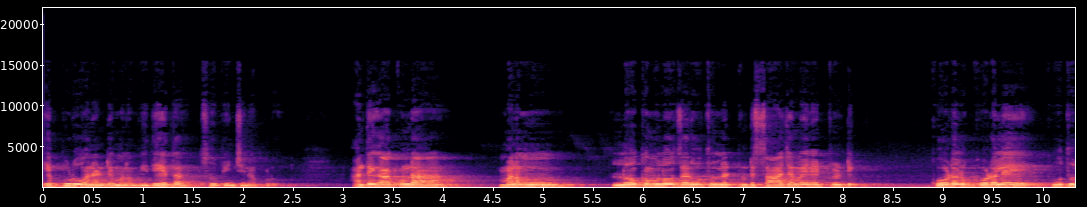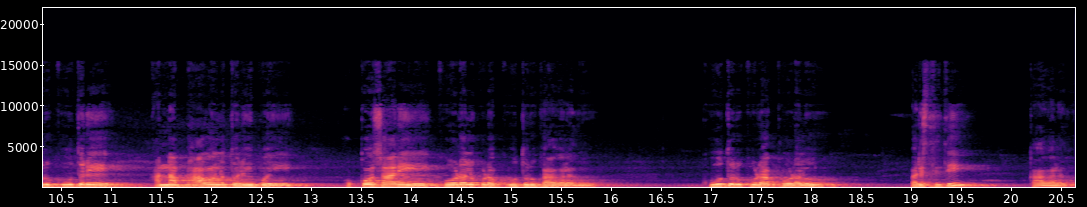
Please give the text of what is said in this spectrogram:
ఎప్పుడు అని అంటే మనం విధేయత చూపించినప్పుడు. అంతేకాకుండా మనము లోకములో జరుగుతున్నటువంటి సహజమైనటువంటి కోడలు కోడలే కూతురు కూతురే అన్న భావనలు తొలగిపోయి ఒక్కోసారి కోడలు కూడా కూతురు కాగలదు. కూతురు కూడా కోడలు పరిస్థితి కాగలదు.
